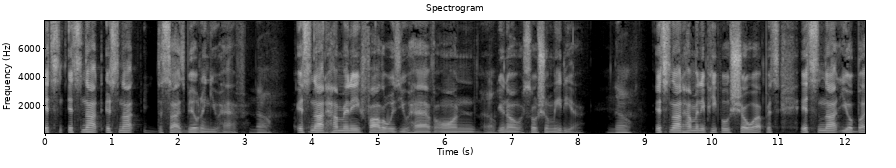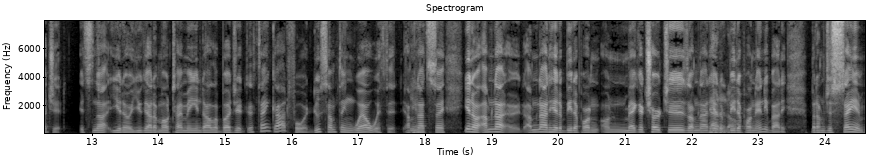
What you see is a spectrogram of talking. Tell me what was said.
It's it's not it's not the size building you have. no. It's not how many followers you have on No. you know social media. No. It's not how many people show up. It's it's not your budget. It's not you know you got a multi million dollar budget. Thank God for it. Do something well with it. I'm Yeah. not saying you know I'm not I'm not here to beat up on on mega churches. I'm not, here to beat all. up on anybody. But I'm just saying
